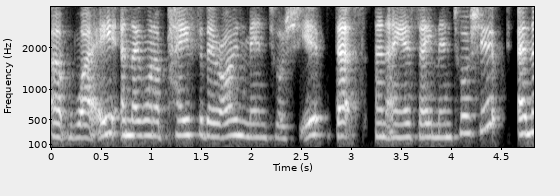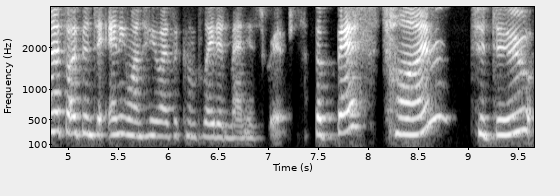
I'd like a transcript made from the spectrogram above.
uh, way and they want to pay for their own mentorship. That's an asa mentorship and that's open to anyone who has a completed manuscript. The best time to do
